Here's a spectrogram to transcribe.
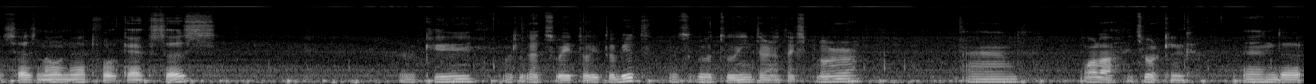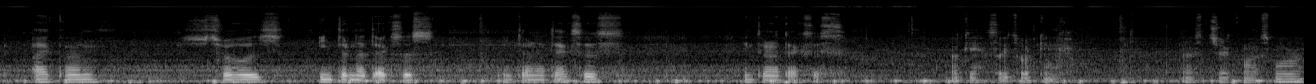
It says no network access. Okay but let's wait a little bit. Let's go to Internet Explorer. And voila it's working. And the icon shows internet access. Internet access. Internet access. Okay so it's working. Let's check once more.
